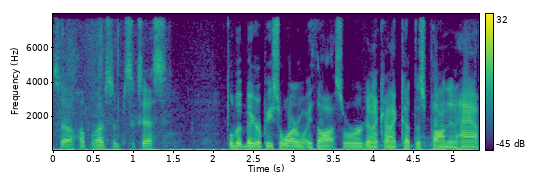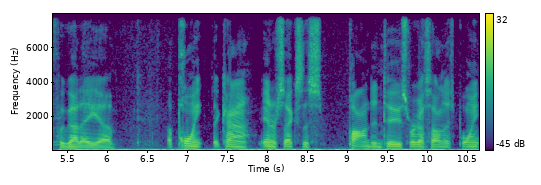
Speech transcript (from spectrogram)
So hopefully we'll have some success. a little bit bigger piece of water than what we thought so we're going to kind of cut this pond in half we've got a uh, a point that kind of intersects this pond in two so we're going to sit on this point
